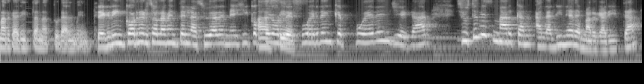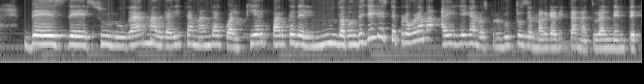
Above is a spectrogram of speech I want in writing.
Margarita naturalmente. De Green Corner solamente en la Ciudad de México, pero recuerden que pueden llegar, si ustedes marcan a la línea de Margarita, desde su lugar Margarita manda a cualquier parte del mundo, a donde llegue este programa, ahí llegan los productos de Margarita naturalmente.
